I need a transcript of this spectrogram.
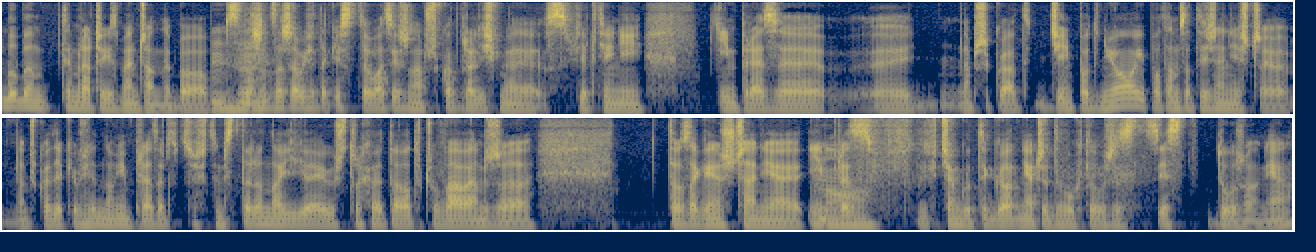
byłbym tym raczej zmęczony, bo Mhm. zdarza- zdarzały się takie sytuacje, że na przykład braliśmy z Flirtini imprezy y, na przykład dzień po dniu i potem za tydzień jeszcze na przykład jakąś jedną imprezę czy coś w tym stylu, no i ja już trochę to odczuwałem, że to zagęszczenie imprez No. w, w ciągu tygodnia czy dwóch to już jest, jest dużo, nie?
